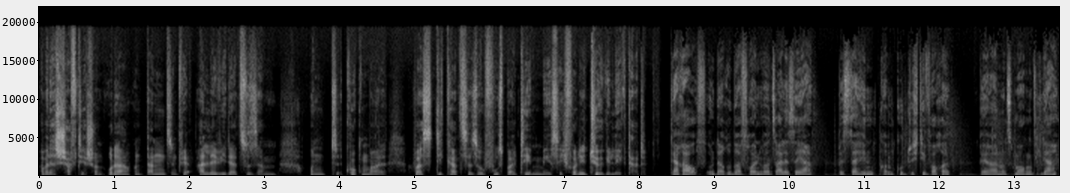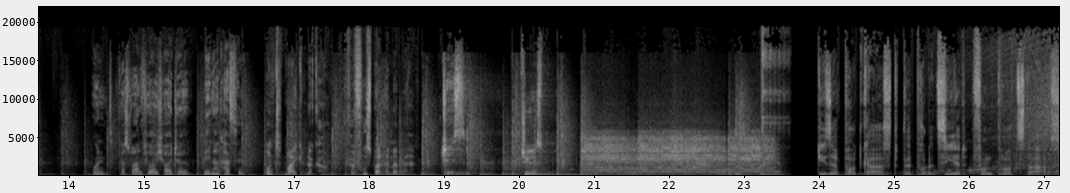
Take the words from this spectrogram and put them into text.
Aber das schafft ihr schon, oder? Und dann sind wir alle wieder zusammen und gucken mal, was die Katze so fußballthemenmäßig vor die Tür gelegt hat. Darauf und darüber freuen wir uns alle sehr. Bis dahin, kommt gut durch die Woche. Wir hören uns morgen wieder. Und das waren für euch heute Lena Kassel. Und Mike Nöcker für Fußball MML. Tschüss. Tschüss. Dieser Podcast wird produziert von Podstars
